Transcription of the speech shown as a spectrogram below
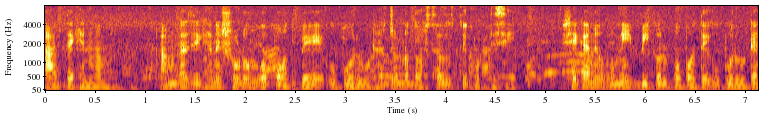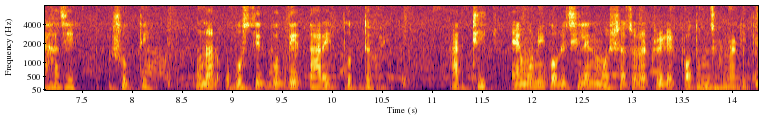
আর দেখেন মামা, আমরা যেখানে সুড়ঙ্গ পথ বেয়ে উপরে ওঠার জন্য দস্তাদস্তি করতেছি, সেখানে উনি বিকল্প পথে উপরে উঠে হাজির। সত্যি, ওনার উপস্থিত বুদ্ধির তারিফ করতে হয়। আর ঠিক এমনই করেছিলেন মৎস্যাচরা ট্রেডের প্রথম ঝর্ণাটিতে।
